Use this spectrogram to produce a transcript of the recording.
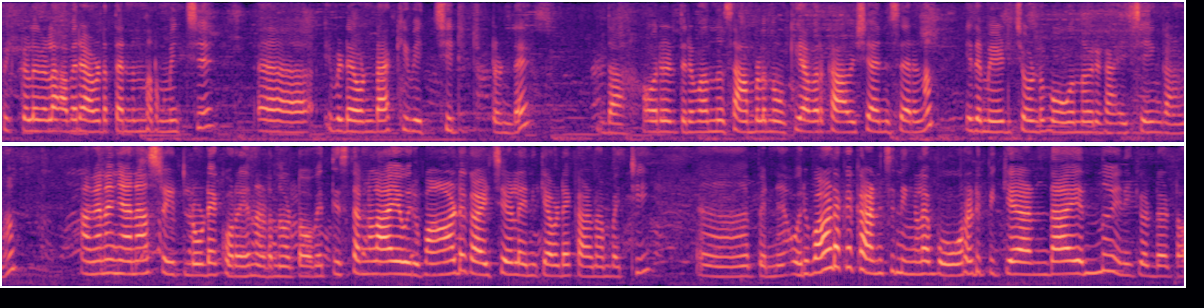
പിക്കിളുകൾ അവരവിടെ തന്നെ നിർമ്മിച്ച് ഇവിടെ ഉണ്ടാക്കി വെച്ചിട്ടുണ്ട് ഇതാ ഓരോരുത്തരും വന്ന് സാമ്പിൾ നോക്കി അവർക്ക് ആവശ്യാനുസരണം ഇത് മേടിച്ചുകൊണ്ട് പോകുന്ന ഒരു കാഴ്ചയും കാണാം. അങ്ങനെ ഞാൻ ആ സ്ട്രീറ്റിലൂടെ കുറേ നടന്നു കേട്ടോ. വ്യത്യസ്തങ്ങളായ ഒരുപാട് കാഴ്ചകൾ എനിക്ക് അവിടെ കാണാൻ പറ്റി. പിന്നെ ഒരുപാടൊക്കെ കാണിച്ച് നിങ്ങളെ ബോറടിപ്പിക്കേണ്ട എന്നും എനിക്കുണ്ട് കേട്ടോ.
